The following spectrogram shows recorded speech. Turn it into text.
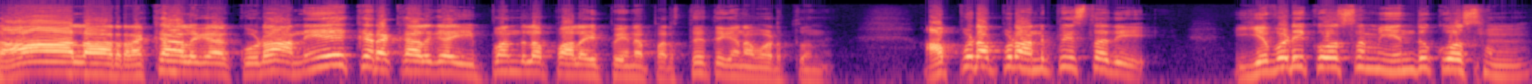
చాలా రకాలుగా కూడా అనేక రకాలుగా ఇబ్బందుల పాలైపోయిన పరిస్థితి కనబడుతుంది. అప్పుడప్పుడు అనిపిస్తుంది ఎవడి కోసం ఎందుకోసం?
